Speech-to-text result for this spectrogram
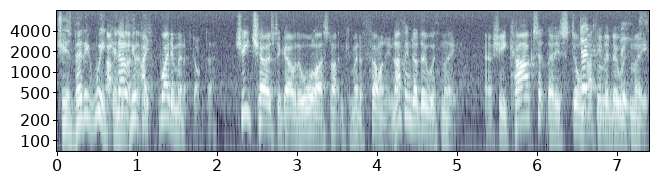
She's very weak, Uh, and no, if you... look, hey, wait a minute, Doctor. She chose to go with the wall last night and commit a felony. Nothing to do with me. Now, if she carks it, that is still nothing to Gentlemen, do with me.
